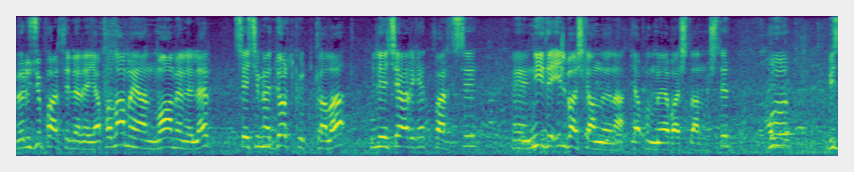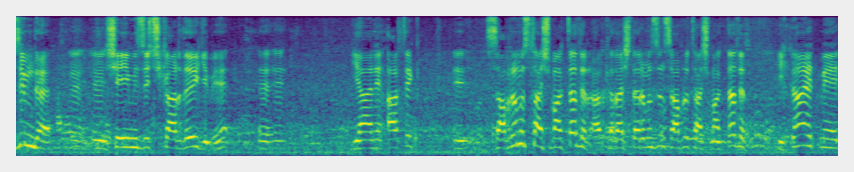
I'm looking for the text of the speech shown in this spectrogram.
bölücü partilere yapılamayan muameleler seçime dört gün kala Milliyetçi Hareket Partisi e, Niğde İl Başkanlığı'na yapılmaya başlanmıştır. Bu bizim de e, e, şeyimizi çıkardığı gibi e, e, yani artık e, sabrımız taşmaktadır. Arkadaşlarımızın sabrı taşmaktadır. İkna etmeye,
